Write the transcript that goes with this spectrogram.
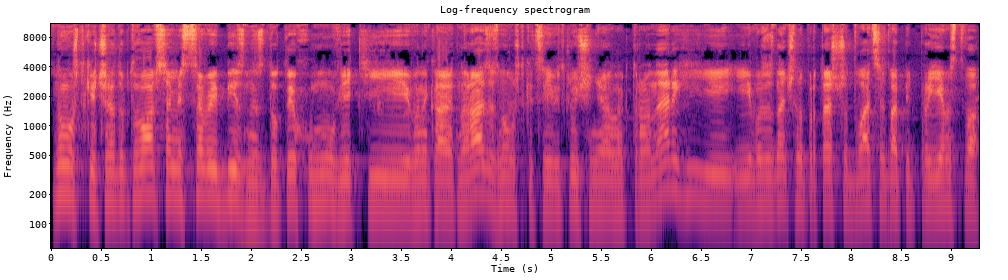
Знову ж таки, чи адаптувався місцевий бізнес до тих умов, які виникають наразі? Знову ж таки, це і відключення електроенергії, і ви зазначили про те, що 22 підприємства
